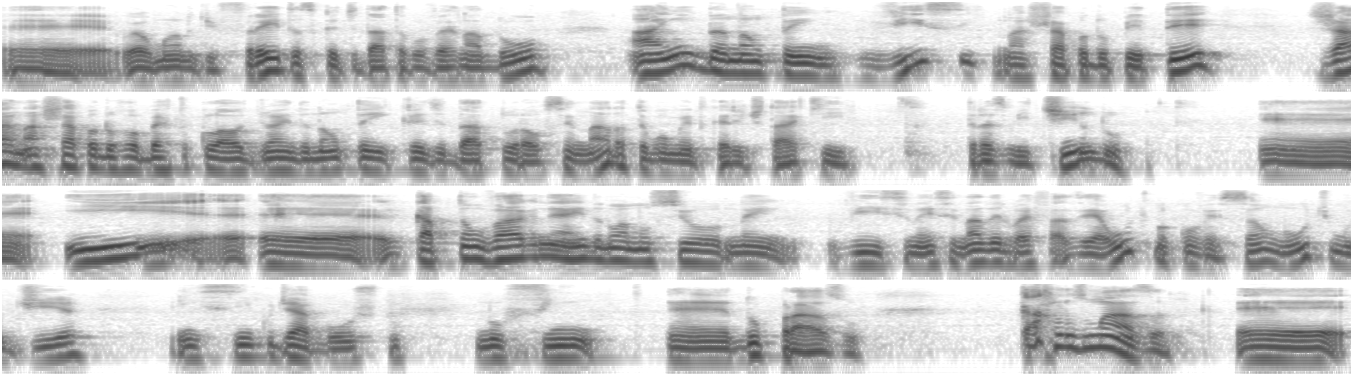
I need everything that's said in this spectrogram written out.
é, o Elmano de Freitas, candidato a governador. Ainda não tem vice na chapa do PT. Já na chapa do Roberto Cláudio ainda não tem candidatura ao Senado, até o momento que a gente está aqui transmitindo. É, e é, é, Capitão Wagner ainda não anunciou nem vice nem Senado, ele vai fazer a última convenção, no último dia, em 5 de agosto, no fim é, do prazo. Carlos Maza, é,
